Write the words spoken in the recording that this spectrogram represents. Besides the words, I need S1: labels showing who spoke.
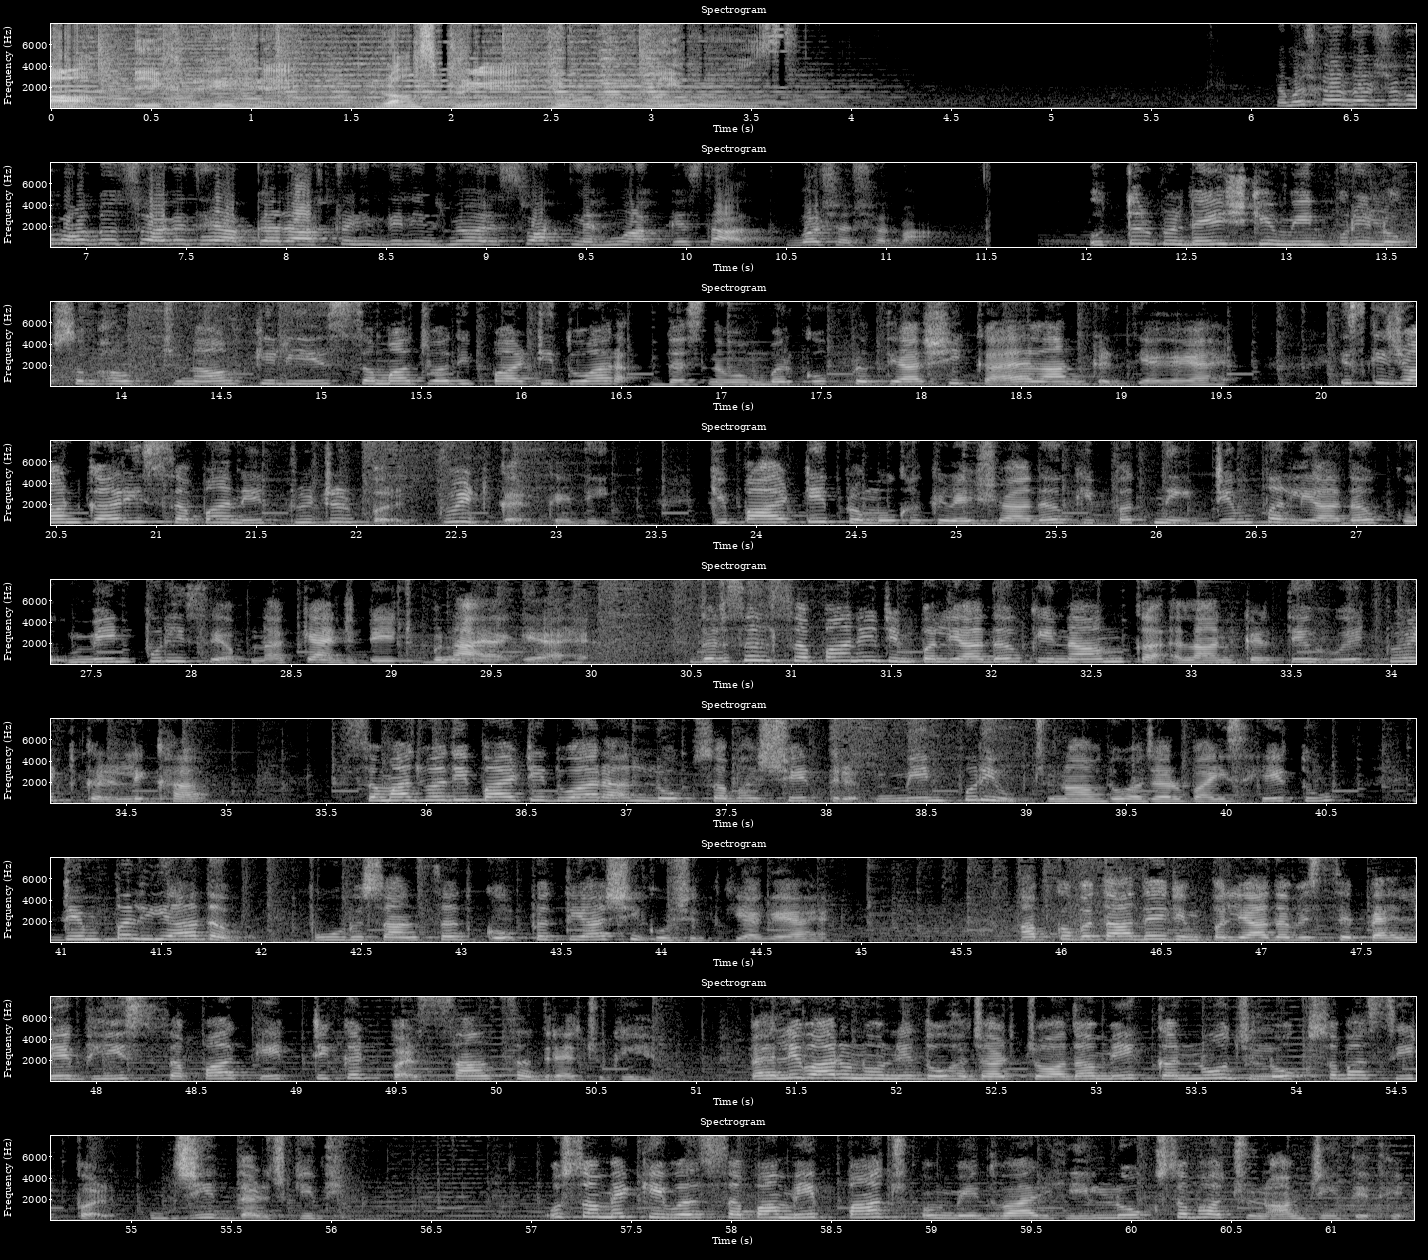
S1: आप देख रहे हैं राष्ट्रीय हिंदी न्यूज़।
S2: नमस्कार दर्शकों बहुत बहुत स्वागत है आपका राष्ट्रीय हिंदी न्यूज़ में और इस वक्त मैं हूँ आपके साथ वर्षा शर्मा। उत्तर प्रदेश के मैनपुरी लोकसभा उपचुनाव के लिए समाजवादी पार्टी द्वारा 10 नवंबर को प्रत्याशी का ऐलान कर दिया गया है। इसकी जानकारी सपा ने ट्विटर पर ट्वीट करके दी। कि पार्टी प्रमुख अखिलेश यादव की पत्नी डिम्पल यादव को मेनपुरी से अपना कैंडिडेट बनाया गया है। दरअसल सपा ने डिम्पल यादव के नाम का ऐलान करते हुए ट्वीट कर लिखा, समाजवादी पार्टी द्वारा लोकसभा क्षेत्र मैनपुरी उपचुनाव 2022 हेतु डिम्पल यादव पूर्व सांसद को प्रत्याशी घोषित किया गया है। आपको बता दें डिम्पल यादव इससे पहले भी सपा के टिकट पर सांसद रह चुकी हैं। पहली बार उन्होंने 2014 में कन्नौज लोकसभा सीट पर जीत दर्ज की थी। उस समय केवल सपा में पाँच उम्मीदवार ही लोकसभा चुनाव जीते थे।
